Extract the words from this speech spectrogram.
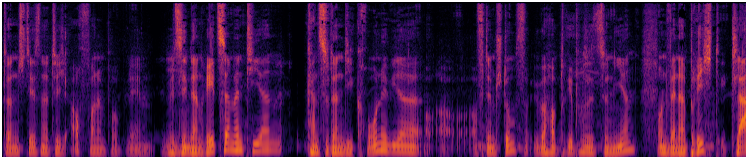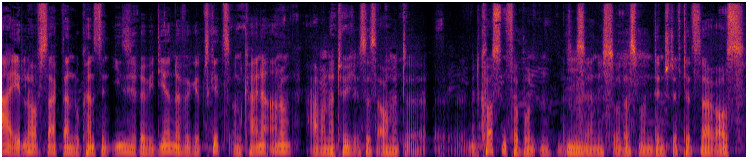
dann stehst du natürlich auch vor einem Problem. Willst du ihn dann rezementieren? Kannst du dann die Krone wieder auf dem Stumpf überhaupt repositionieren? Und wenn er bricht, klar, Edelhoff sagt dann, du kannst den easy revidieren, dafür gibt's Kits und keine Ahnung. Aber natürlich ist es auch mit, äh, mit Kosten verbunden. Das mhm. ist ja nicht so, dass man den Stift jetzt da raus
